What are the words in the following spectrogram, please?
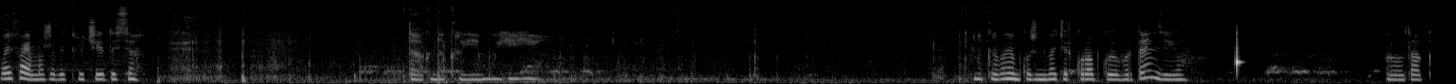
Wi-Fi може відключитися. Так, накриємо її. Накриваємо кожен вечір коробкою гортензію. Але так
